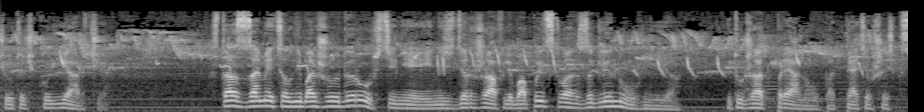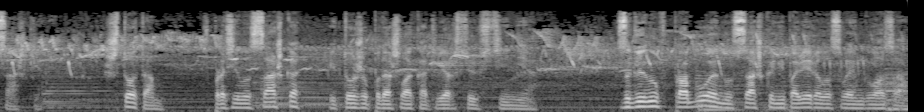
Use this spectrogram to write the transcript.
чуточку ярче. Стас заметил небольшую дыру в стене и, не сдержав любопытства, заглянул в нее и тут же отпрянул, подпятившись к Сашке. «Что там?» — спросила Сашка и тоже подошла к отверстию в стене. Заглянув в пробоину, Сашка не поверила своим глазам.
